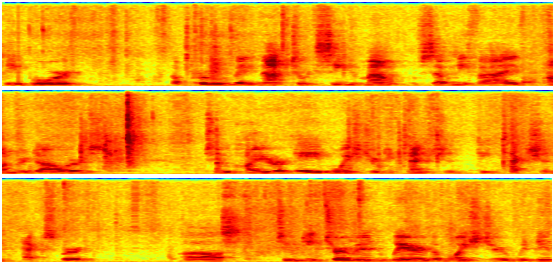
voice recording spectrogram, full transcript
the board approve a not-to-exceed amount of seventy-five hundred dollars to hire a moisture detention, detection expert uh, to determine where the moisture within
